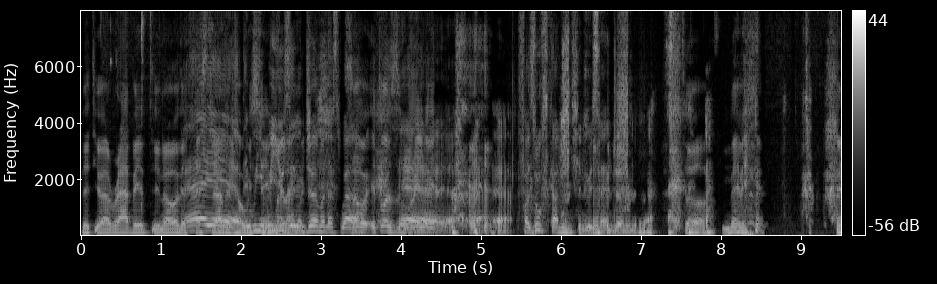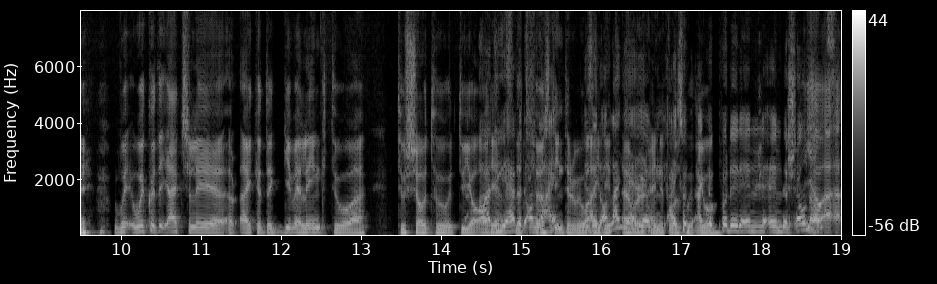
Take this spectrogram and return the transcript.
that you are a rabbit you know the Yeah, test yeah, rabbit yeah. we, We, we use it in. German as well. so it was yeah, really yeah. Versuchskaninchen, we say in German. So maybe we, we could actually uh, i could uh, give a link to uh, to show to to your Ah, audience you that first interview i did online? Ever yeah, and it I was could, with I you could put it in, in the show Yeah, notes. I-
